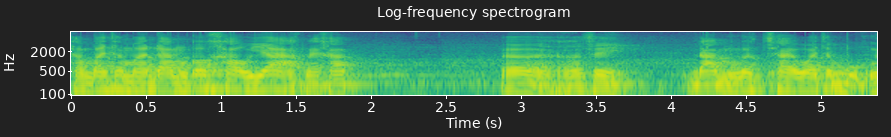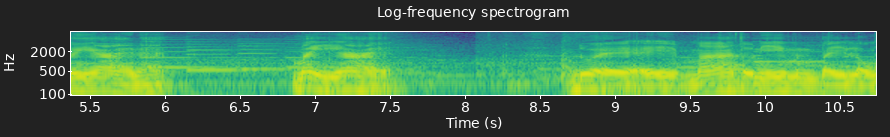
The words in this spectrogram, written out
ทำไปทำมาดำก็เข้ายากนะครับ เออเอาสิดำก็ใช่ว่าจะบุกง่ายๆนะฮะไม่ง่าย ด้วยไอ้ม้าตัวนี้มันไปหลง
